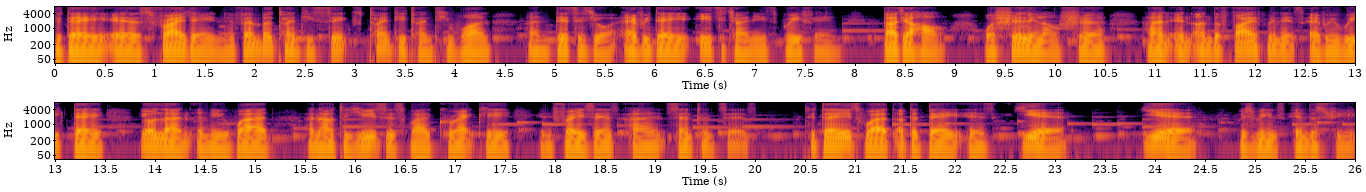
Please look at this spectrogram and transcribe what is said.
Today is Friday, November 26, 2021, and this is your everyday easy Chinese briefing. 大家好，我是林老师, and in under 5 minutes every weekday, you'll learn a new word and how to use this word correctly in phrases and sentences. Today's word of the day is 业, 业, which means industry.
